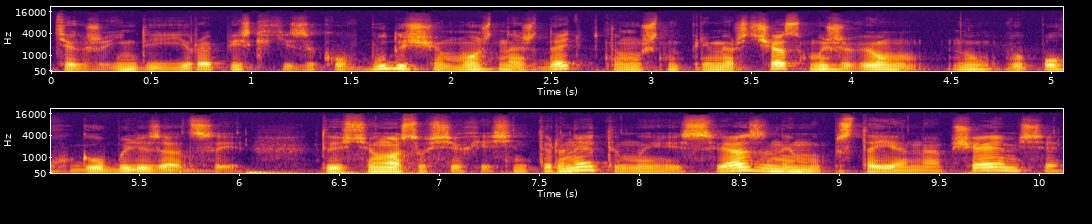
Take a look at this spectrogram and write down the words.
тех, же индоевропейских языков в будущем можно ожидать, потому что, например, сейчас мы живем ну, в эпоху глобализации. То есть у нас у всех есть интернет, и мы связаны, мы постоянно общаемся,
